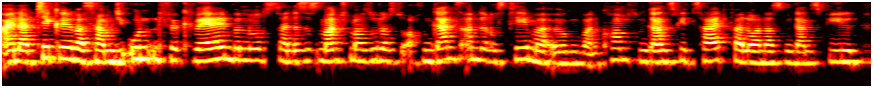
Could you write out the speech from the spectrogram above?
ein Artikel, was haben die unten für Quellen benutzt, dann ist es manchmal so, dass du auf ein ganz anderes Thema irgendwann kommst und ganz viel Zeit verloren hast und ganz viel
